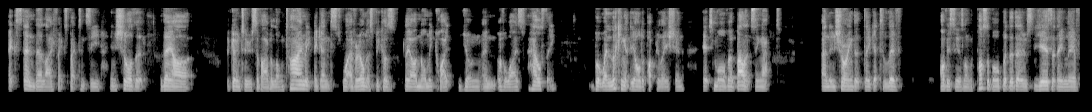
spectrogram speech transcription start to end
extend their life expectancy, ensure that they are going to survive a long time against whatever illness because they are normally quite young and otherwise healthy. But when looking at the older population, it's more of a balancing act and ensuring that they get to live obviously as long as possible, but that those years that they live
